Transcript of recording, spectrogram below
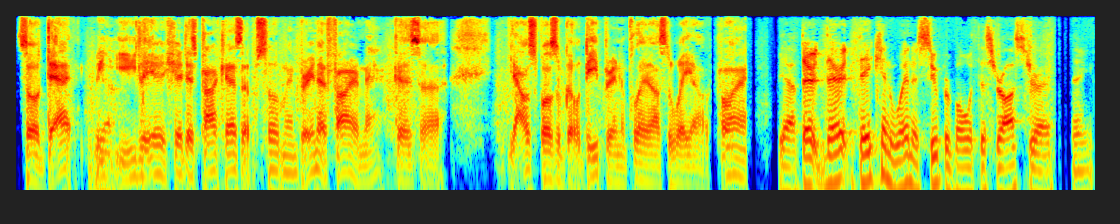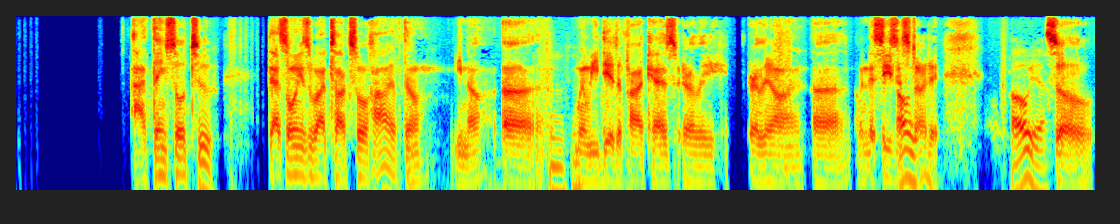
So that we yeah. you hear this podcast episode, man, bring that fire, man, because uh, y'all supposed to go deeper in the playoffs the way y'all playing. Yeah, they they they can win a Super Bowl with this roster. I think. I think so too. That's the only reason why I talk so high of them. You know, uh, mm-hmm. when we did the podcast early early on uh, when the season oh, started, Oh yeah. So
